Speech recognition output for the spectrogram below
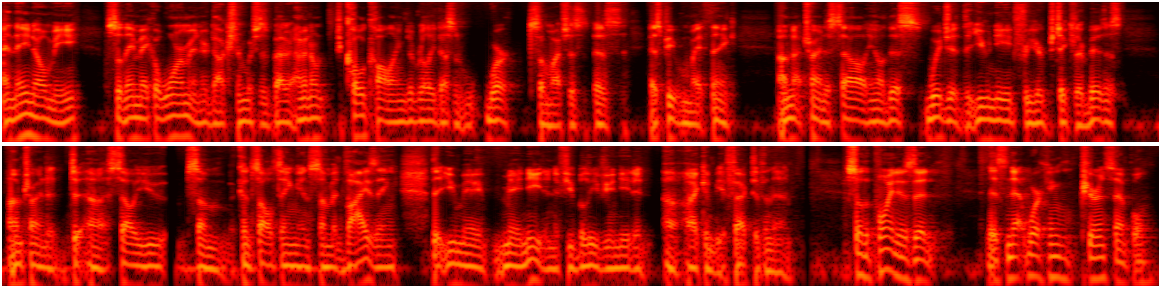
and they know me so they make a warm introduction which is better. I mean don't cold calling that really doesn't work so much as, as as people might think. I'm not trying to sell you know this widget that you need for your particular business. I'm trying to uh, sell you some consulting and some advising that you may may need and if you believe you need it uh, i can be effective in that. So the point is that it's networking pure and simple.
